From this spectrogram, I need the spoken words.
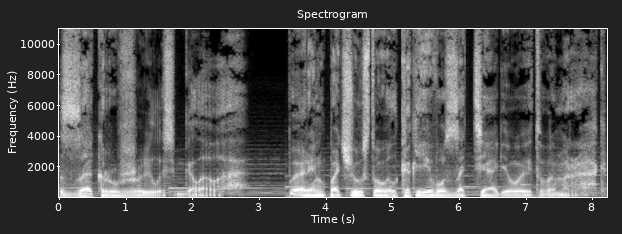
Закружилась голова. Парень почувствовал, как его затягивает во мрак.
